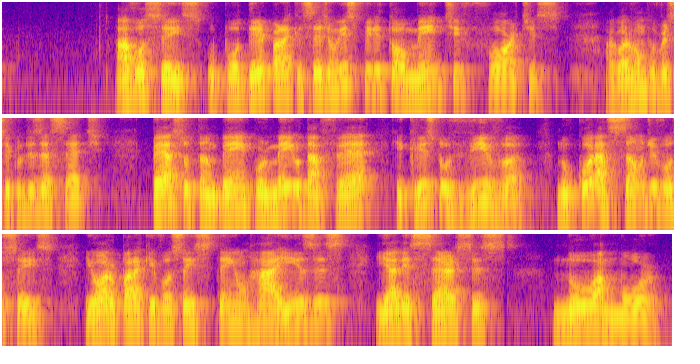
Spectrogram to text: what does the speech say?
a vocês o poder para que sejam espiritualmente fortes. Agora vamos para o versículo 17. Peço também, por meio da fé, que Cristo viva no coração de vocês e oro para que vocês tenham raízes e alicerces no amor.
